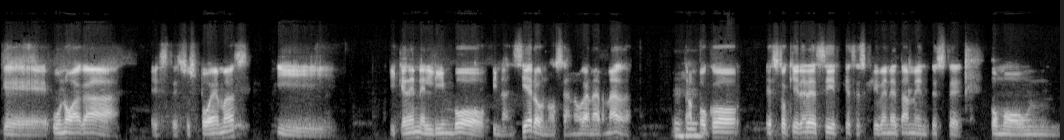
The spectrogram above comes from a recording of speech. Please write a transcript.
que uno haga este, sus poemas y, y quede en el limbo financiero, ¿no? O sea, no ganar nada. Tampoco esto quiere decir que se escribe netamente este, como un,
